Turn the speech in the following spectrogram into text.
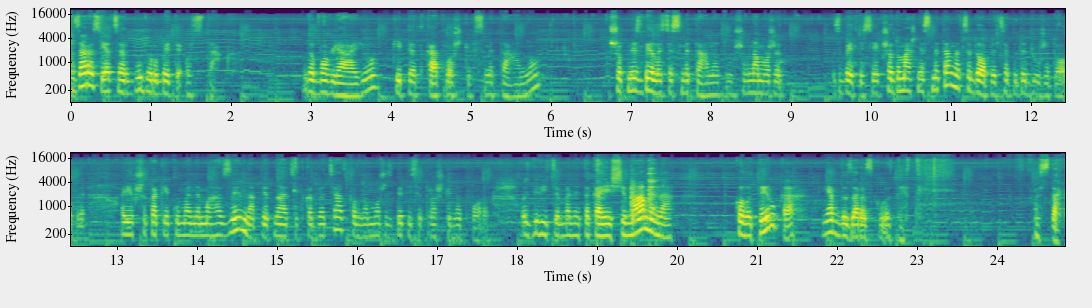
Ну, зараз я це буду робити ось так. Добавляю кип'ятка трошки в сметану, щоб не збилася сметана, тому що вона може збитися. Якщо домашня сметана, це добре, це буде дуже добре. А якщо так, як у мене магазинна, 15-20, вона може збитися трошки на творог. Ось дивіться, в мене така є ще мамина колотилка. Я буду зараз колотити. Ось так.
